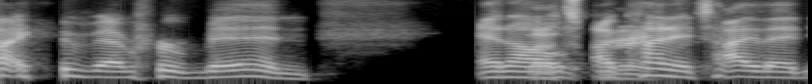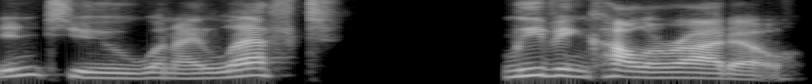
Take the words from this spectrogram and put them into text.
I have ever been. And I'll I kind of tie that into when I left leaving Colorado.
